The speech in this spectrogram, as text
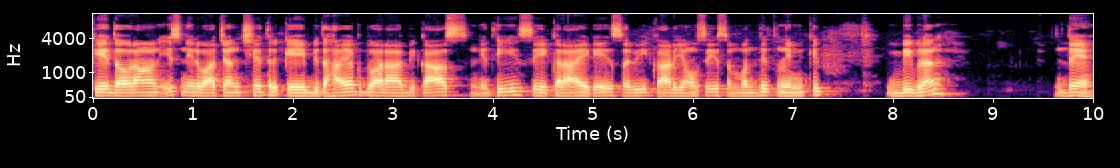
के दौरान इस निर्वाचन क्षेत्र के विधायक द्वारा विकास निधि से कराए गए सभी कार्यों से संबंधित निम्नलिखित विवरण दें।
